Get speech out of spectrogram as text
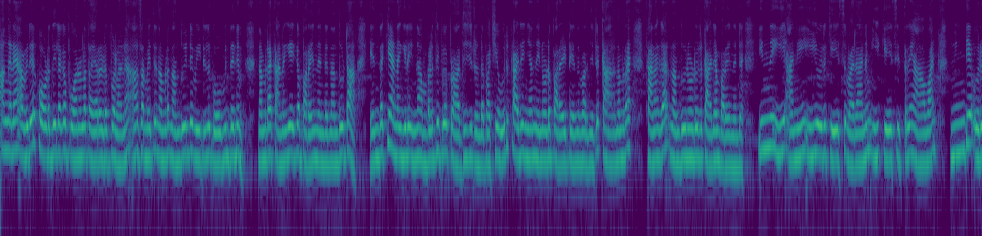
അങ്ങനെ അവർ കോടതിയിലൊക്കെ പോകാനുള്ള തയ്യാറെടുപ്പുകളാണ്. ആ സമയത്ത് നമ്മുടെ നന്ദുവിന്റെ വീട്ടിൽ ഗോവിന്ദനും നമ്മുടെ കനകയൊക്കെ പറയുന്നുണ്ട് നന്ദുട്ടാ എന്തൊക്കെയാണെങ്കിലും ഇന്ന് അമ്പലത്തിൽ പോയി പ്രാർത്ഥിച്ചിട്ടുണ്ട്. പക്ഷേ ഒരു കാര്യം ഞാൻ നിന്നോട് പറയട്ടെ എന്ന് പറഞ്ഞിട്ട് നമ്മുടെ കനക നന്ദുവിനോട് ഒരു കാര്യം പറയുന്നുണ്ട്. ഇന്ന് ഈ അനി ഈ ഒരു കേസ് വരാനും ഈ കേസ് ഇത്രയും ആവാൻ നിന്റെ ഒരു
